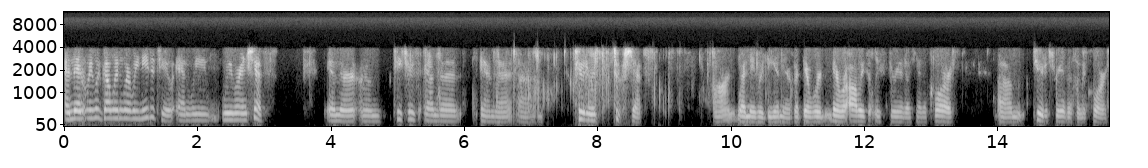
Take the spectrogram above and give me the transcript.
and then we would go in where we needed to, and we we were in shifts, and the um, teachers and the and the um, tutors took shifts on when they would be in there. But there were there were always at least three of us in a course, um, two to three of us in a course.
